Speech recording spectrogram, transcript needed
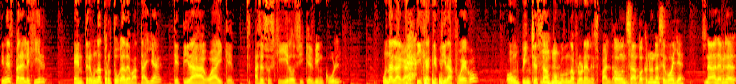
tienes para elegir entre una tortuga de batalla que tira agua y que hace sus giros y que es bien cool. Una lagartija que tira fuego. O un pinche sapo con una flor en la espalda. O un sapo con una cebolla. No, dame la...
